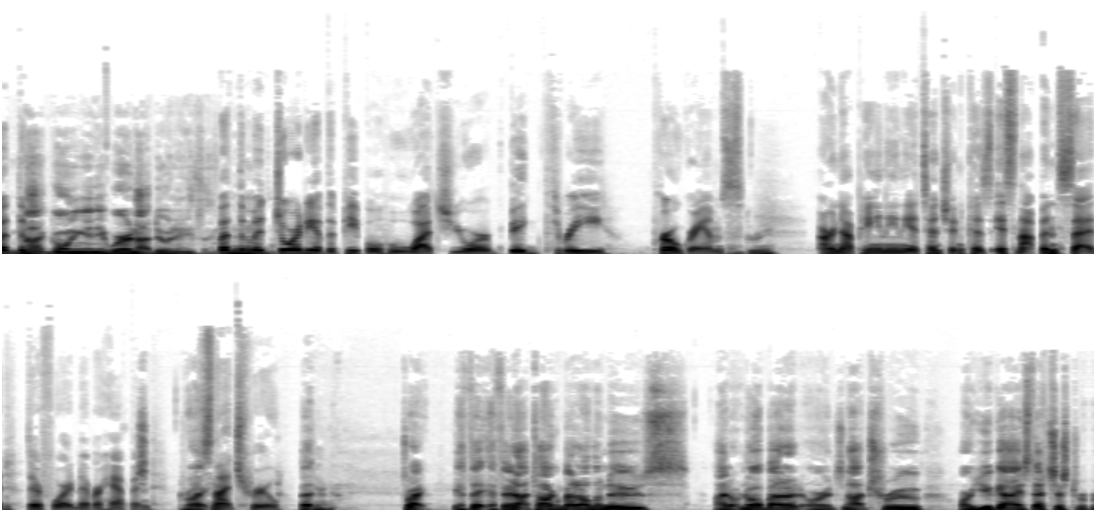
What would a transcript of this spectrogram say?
But the- not going anywhere, not doing anything. But the majority of the people who watch your big three programs are not paying any attention because it's not been said, therefore it never happened. Right. It's not true. That- That's right. If they if they're not talking about it on the news, I don't know about it, or it's not true, or you guys, that's just re-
